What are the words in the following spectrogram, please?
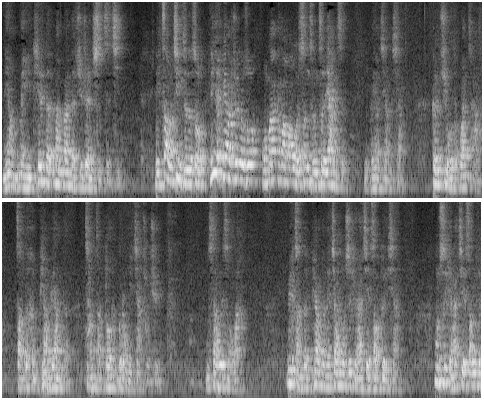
你要每天的慢慢的去认识自己。你照镜子的时候，你也不要觉得说我妈干嘛把我生成这样子。你不要这样想。根据我的观察，长得很漂亮的，常常都很不容易嫁出去。你知道为什么吗？因为长得很漂亮的，叫牧师给他介绍对象。牧师给他介绍一个，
